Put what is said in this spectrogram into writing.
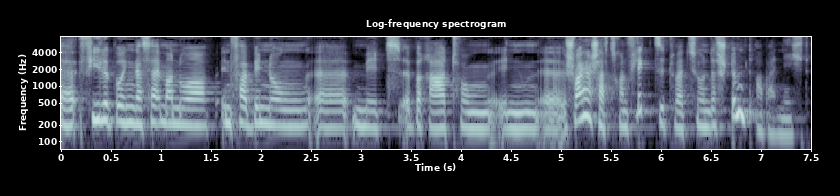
Äh, viele bringen das ja immer nur in Verbindung äh, mit Beratung in äh, Schwangerschaftskonfliktsituationen. Das stimmt aber nicht.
